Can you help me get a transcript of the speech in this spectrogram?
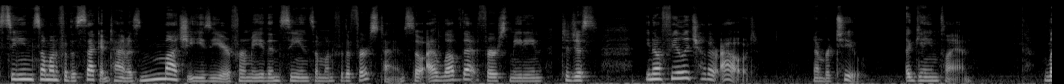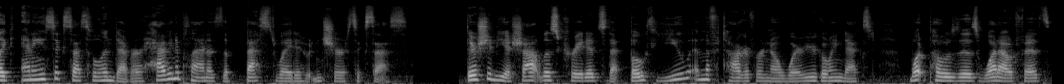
Seeing someone for the second time is much easier for me than seeing someone for the first time. So I love that first meeting to just, you know, feel each other out. Number two, a game plan. Like any successful endeavor, having a plan is the best way to ensure success. There should be a shot list created so that both you and the photographer know where you're going next, what poses, what outfits,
